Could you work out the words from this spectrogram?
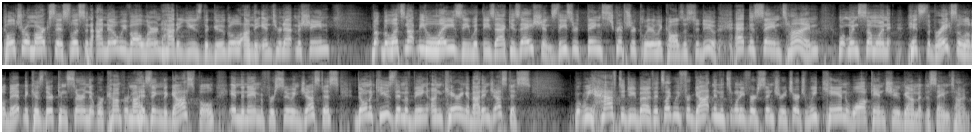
Cultural Marxists, listen, I know we've all learned how to use the Google on the internet machine, but, but let's not be lazy with these accusations. These are things Scripture clearly calls us to do. At the same time, when, when someone hits the brakes a little bit because they're concerned that we're compromising the gospel in the name of pursuing justice, don't accuse them of being uncaring about injustice. But we have to do both. It's like we've forgotten in the 21st century church, we can walk and chew gum at the same time.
